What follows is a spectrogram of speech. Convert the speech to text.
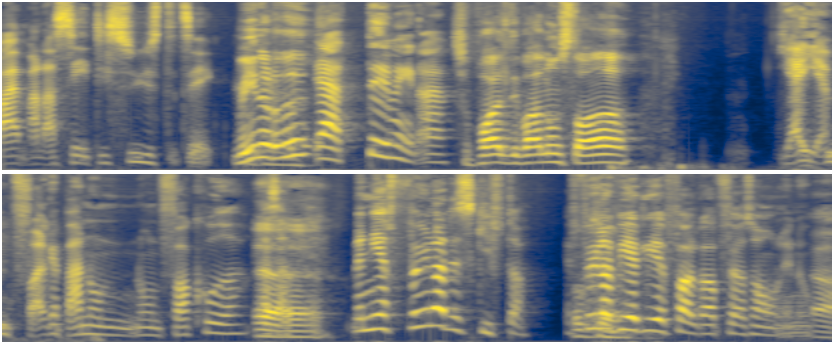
Ej, man har set de sygeste ting. Mener du det? Ja, det mener jeg. Så folk, det var nogle steder. Ja, jamen, folk er bare nogle, nogle fuckhoveder. Ja, altså, ja. Men jeg føler, det skifter. Jeg Okay. føler virkelig, at folk opfører sig ordentligt nu. Ja.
